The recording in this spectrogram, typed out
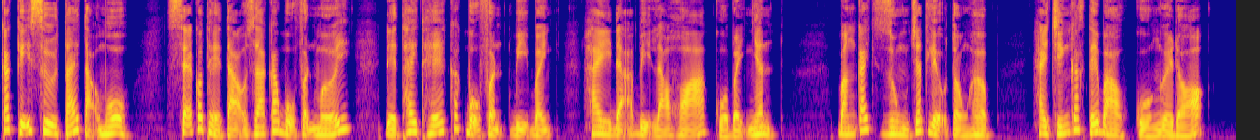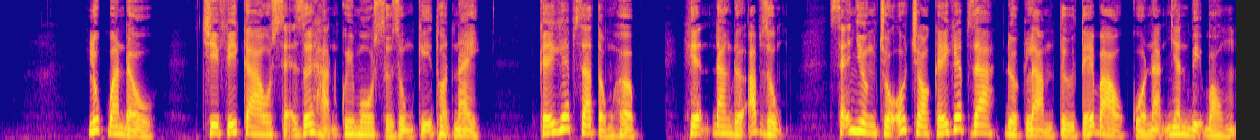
Các kỹ sư tái tạo mô sẽ có thể tạo ra các bộ phận mới để thay thế các bộ phận bị bệnh hay đã bị lão hóa của bệnh nhân bằng cách dùng chất liệu tổng hợp hay chính các tế bào của người đó. Lúc ban đầu, chi phí cao sẽ giới hạn quy mô sử dụng kỹ thuật này. Cấy ghép da tổng hợp hiện đang được áp dụng sẽ nhường chỗ cho cấy ghép da được làm từ tế bào của nạn nhân bị bỏng.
